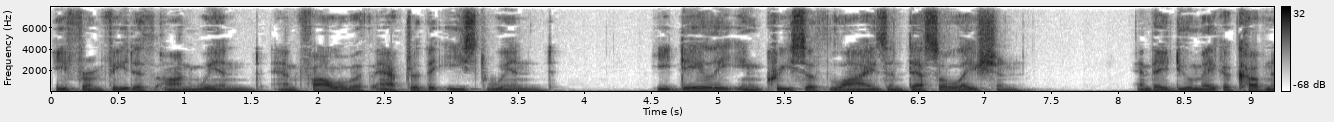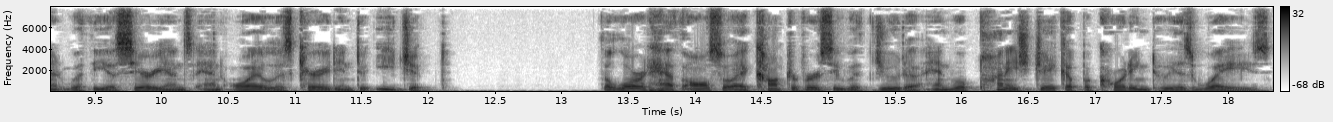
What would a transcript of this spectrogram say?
Ephraim feedeth on wind, and followeth after the east wind. He daily increaseth lies and desolation. And they do make a covenant with the Assyrians, and oil is carried into Egypt. The Lord hath also a controversy with Judah, and will punish Jacob according to his ways.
